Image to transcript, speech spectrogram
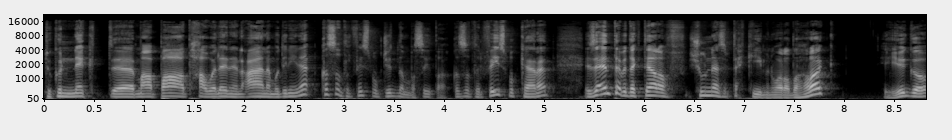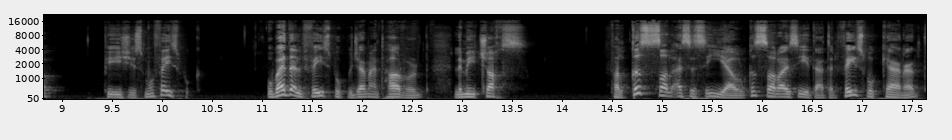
ت connect مع بعض حوالين العالم ودنيا لا قصة الفيسبوك جدا بسيطة. قصة الفيسبوك كانت إذا أنت بدك تعرف شو الناس بتحكي من ورا ظهرك هي جو في إشي اسمه فيسبوك. وبدأ الفيسبوك بجامعة هارفارد ل 100 شخص. فالقصة الأساسية أو القصة الرئيسية تاعت الفيسبوك كانت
